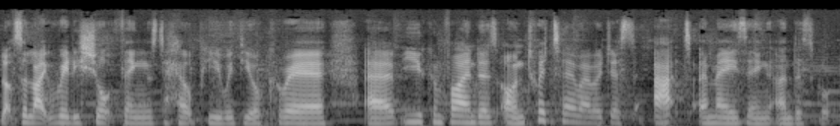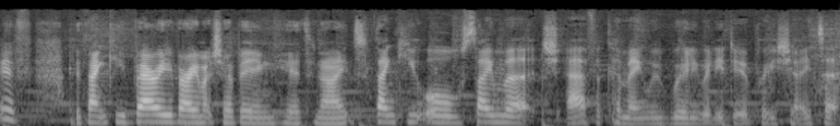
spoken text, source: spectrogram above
Lots of like really short things to help you with your career. Uh, you can find us on Twitter where we're just at amazing underscore if. So thank you very, very much for being here tonight. Thank you all so much uh, for coming. We really, really do appreciate it.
